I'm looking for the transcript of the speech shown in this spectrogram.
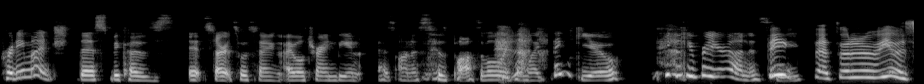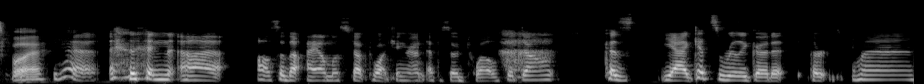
pretty much this because it starts with saying I will try and be an, as honest as possible, which I'm like, thank you. Thank you for your honesty. Thanks. That's what a review is for. Yeah. and uh, also that I almost stopped watching around episode 12, but don't. Because, yeah, it gets really good at 13. Uh,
